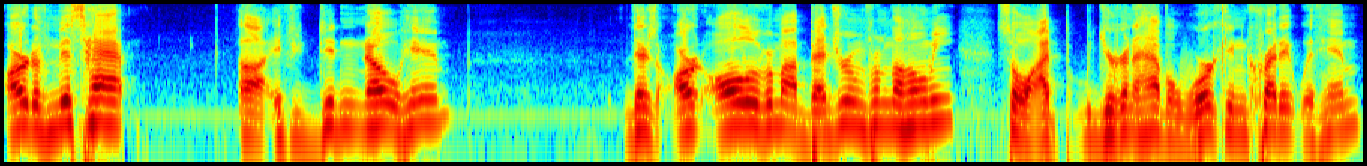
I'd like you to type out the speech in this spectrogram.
Art of Mishap. Uh, if you didn't know him, there's art all over my bedroom from the homie. So I you're gonna have a working credit with him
